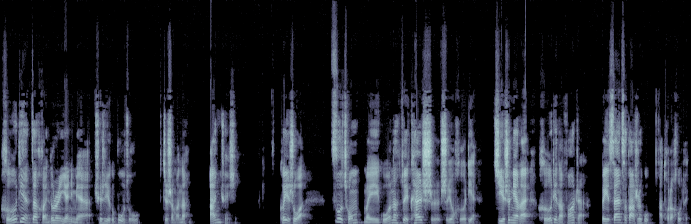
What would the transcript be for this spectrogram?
核电在很多人眼里面确实有个不足，就是什么呢？安全性。可以说啊，自从美国呢最开始使用核电，几十年来核电的发展被三次大事故啊拖了后腿。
